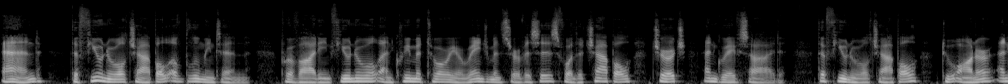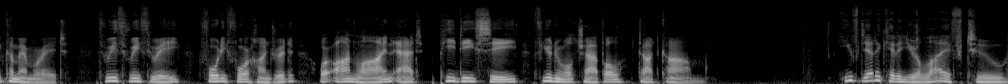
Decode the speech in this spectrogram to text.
And the Funeral Chapel of Bloomington, providing funeral and crematory arrangement services for the chapel, church, and graveside. The Funeral Chapel, to honor and commemorate. 333 4400 or online at pdcfuneralchapel.com. You've dedicated your life to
